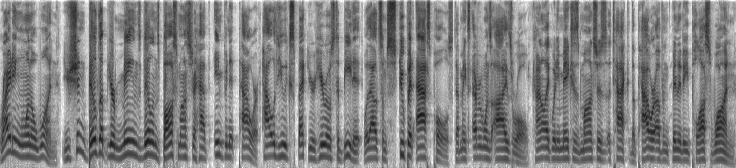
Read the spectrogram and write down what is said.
Writing 101. You shouldn't build up your main villain's boss monster have infinite power. How do you expect your heroes to beat it without some stupid ass poles that makes everyone's eyes roll? Kind of like when he makes his monsters attack the power of infinity plus one.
